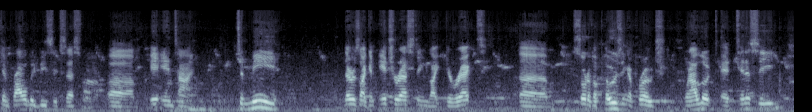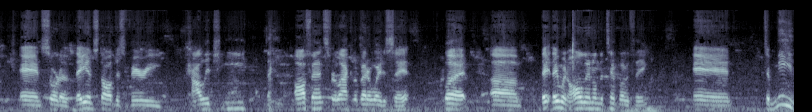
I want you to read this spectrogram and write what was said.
can probably be successful um, in, in time. To me, there was like an interesting, like direct, um, sort of opposing approach when I looked at Tennessee and sort of they installed this very college offense, for lack of a better way to say it. But um, they, they went all in on the tempo thing. And to me,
